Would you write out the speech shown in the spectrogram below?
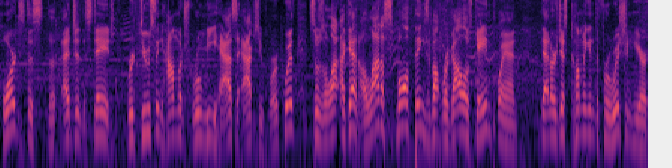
towards the, the edge of the stage, reducing how much room he has to actually work with. So there's a lot, again, a lot of small things about Regalo's game plan that are just coming into fruition here.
